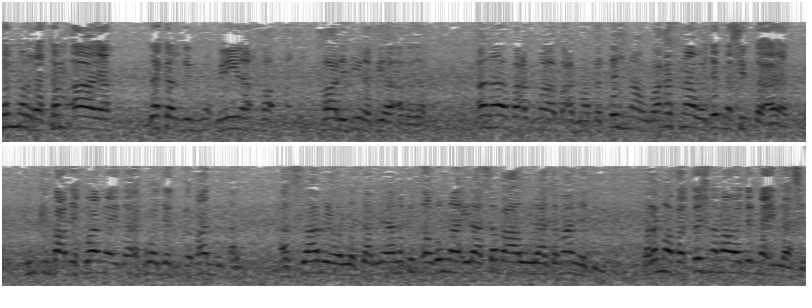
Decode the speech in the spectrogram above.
كم مرة كم آية ذكر للمؤمنين خالدين فيها أبدا. أنا بعد ما بعد ما فتشنا وبحثنا وجدنا ست آيات. يمكن بعض إخواننا إذا وجد كمان السابع ولا الثامن أنا كنت أظن إلى سبعة أو إلى ثمانية. فلما فتشنا ما وجدنا إلا ستة.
